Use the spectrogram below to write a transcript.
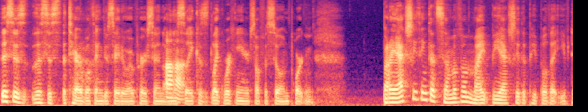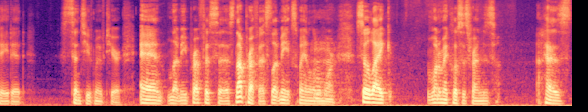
this is this is a terrible thing to say to a person Uh-huh. honestly because like working on yourself is so important but i actually think that some of them might be actually the people that you've dated since you've moved here and let me preface this not preface let me explain a little Mm-hmm. more so like one of my closest friends has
